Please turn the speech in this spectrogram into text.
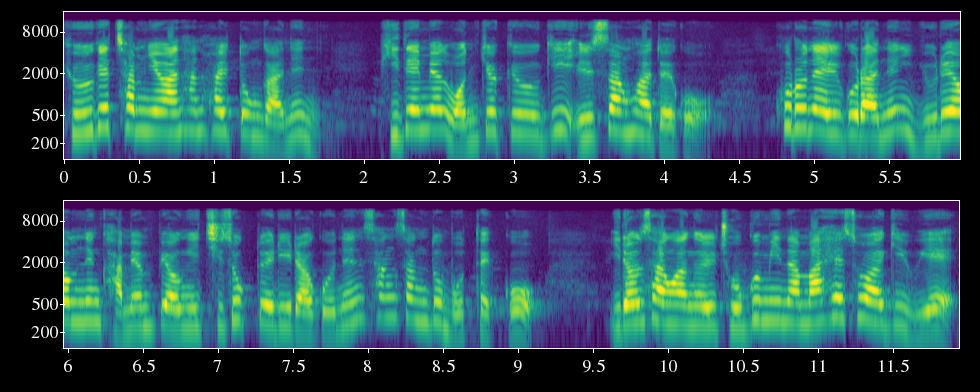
교육에 참여한 한 활동가는 비대면 원격 교육이 일상화되고 코로나19라는 유례 없는 감염병이 지속되리라고는 상상도 못했고 이런 상황을 조금이나마 해소하기 위해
